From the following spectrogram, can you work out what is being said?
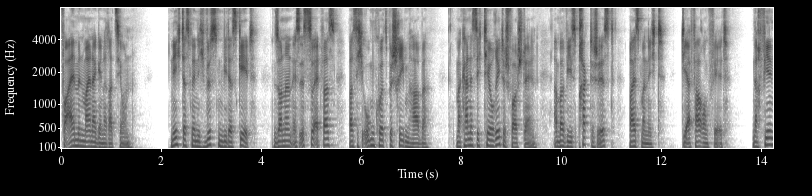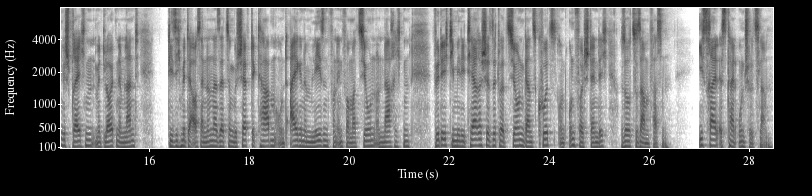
Vor allem in meiner Generation. Nicht, dass wir nicht wüssten, wie das geht, sondern es ist so etwas, was ich oben kurz beschrieben habe. Man kann es sich theoretisch vorstellen, aber wie es praktisch ist, weiß man nicht. Die Erfahrung fehlt. Nach vielen Gesprächen mit Leuten im Land, die sich mit der Auseinandersetzung beschäftigt haben und eigenem Lesen von Informationen und Nachrichten, würde ich die militärische Situation ganz kurz und unvollständig so zusammenfassen. Israel ist kein Unschuldslamm,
